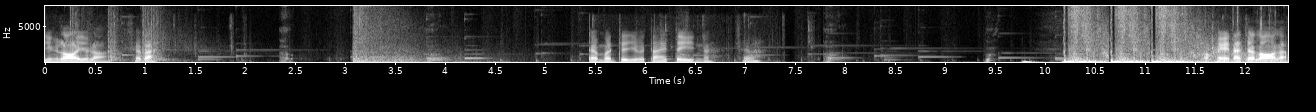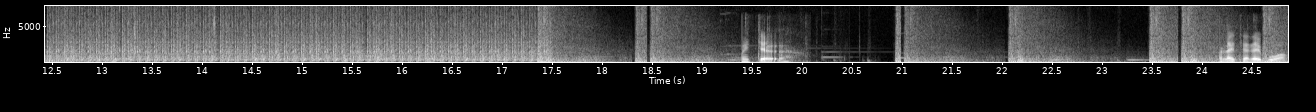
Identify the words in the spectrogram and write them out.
ยิงล่ออยู่เหรอ ใช่ปะแต่เหมือนจะอยู่ใต้ตีนนะ ใช่ปะโอเค น่าจะล่อแล้วไม่เจอ มื่อไหร่จะได้บวก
